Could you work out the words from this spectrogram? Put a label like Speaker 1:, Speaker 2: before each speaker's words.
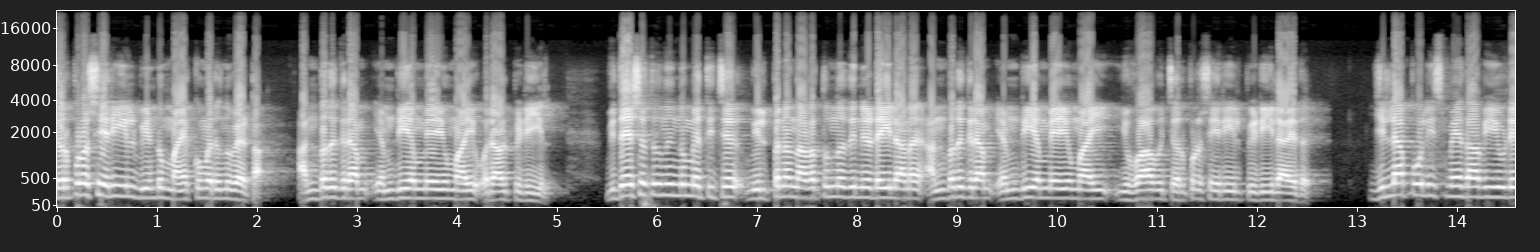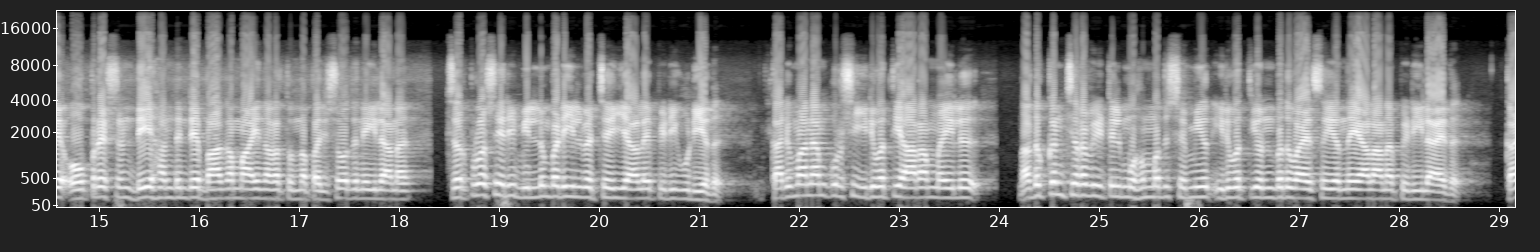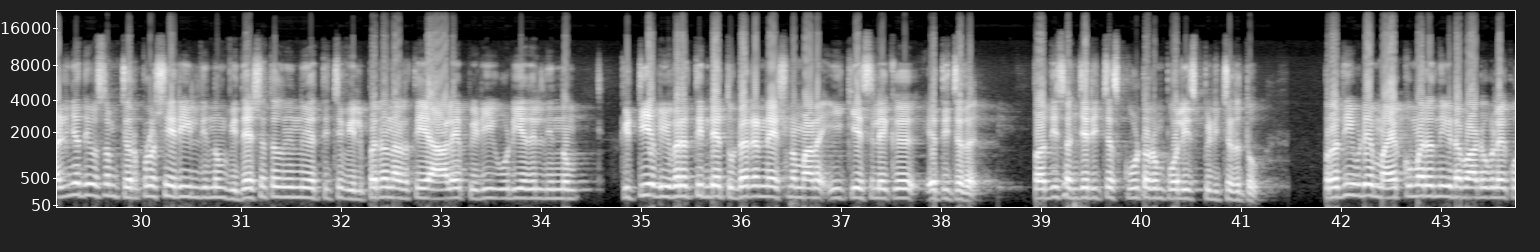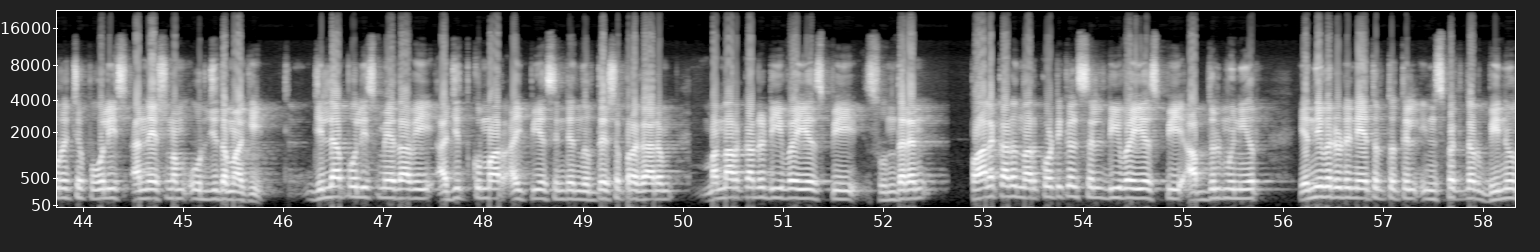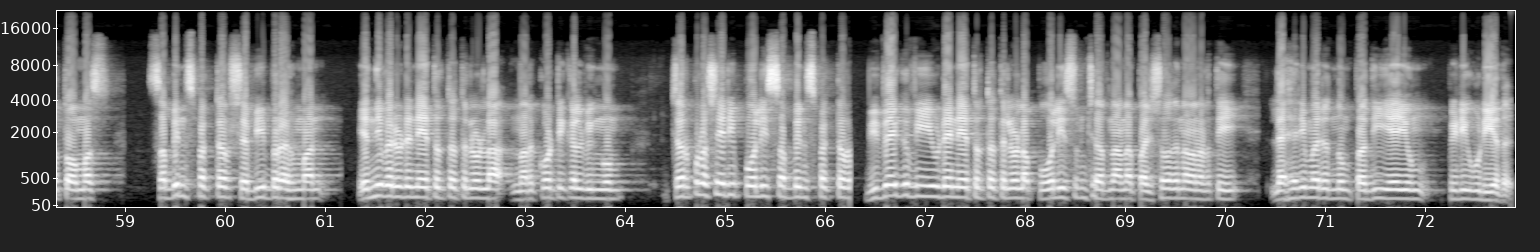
Speaker 1: ചെർപ്പുളശ്ശേരിയിൽ വീണ്ടും മയക്കുമരുന്ന് വേട്ട. അൻപത് ഗ്രാം എം ഡി എം എയുമായി ഒരാൾ പിടിയിൽ. വിദേശത്തു നിന്നും എത്തിച്ച് വിൽപ്പന നടത്തുന്നതിനിടയിലാണ് അൻപത് ഗ്രാം എം ഡി എം എയുമായി യുവാവ് ചെർപ്പുളശ്ശേരിയിൽ പിടിയിലായത്. ജില്ലാ പോലീസ് മേധാവിയുടെ ഓപ്പറേഷൻ ഡി ഹണ്ടിന്റെ ഭാഗമായി നടത്തുന്ന പരിശോധനയിലാണ് ചെർപ്പുളശ്ശേരി മില്ലുംപടിയിൽ വെച്ച് ഇയാളെ പിടികൂടിയത്. കരുമാനാംകുറിശി ഇരുപത്തിയാറാം മൈൽ നടുക്കൻചിറ വീട്ടിൽ മുഹമ്മദ് ഷമീർ ഇരുപത്തിയൊൻപത് വയസ്സ് എന്നയാളാണ് പിടിയിലായത്. കഴിഞ്ഞ ദിവസം ചെർപ്പുളശ്ശേരിയിൽ നിന്നും വിദേശത്തു നിന്നും എത്തിച്ച് വിൽപ്പന നടത്തിയ ആളെ പിടികൂടിയതിൽ നിന്നും കിട്ടിയ വിവരത്തിന്റെ തുടരന്വേഷണമാണ് ഈ കേസിലേക്ക് എത്തിച്ചത്. പ്രതി സഞ്ചരിച്ച സ്കൂട്ടറും പോലീസ് പിടിച്ചെടുത്തു. പ്രതിയുടെ മയക്കുമരുന്ന് ഇടപാടുകളെക്കുറിച്ച് പോലീസ് അന്വേഷണം ഊർജിതമാക്കി. ജില്ലാ പോലീസ് മേധാവി അജിത് കുമാർ ഐ പി എസിന്റെ നിർദ്ദേശപ്രകാരം Mannarkkad DYSP Sundaran Palakkad narcotic cell DYSP Abdul Muneer എന്നിവരുടെ നേതൃത്വത്തിൽ inspector Binu Thomas sub inspector Shabeeb Rahman എന്നിവരുടെ നേതൃത്വത്തിലുള്ള narcotic വിങ്ങും Cherpulassery police sub inspector Vivek വിയുടെ നേതൃത്വത്തിലുള്ള പോലീസും ചേർന്നാണ് പരിശോധന നടത്തി ലഹരിമരുന്നും പ്രതിയെയും പിടികൂടിയത്.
